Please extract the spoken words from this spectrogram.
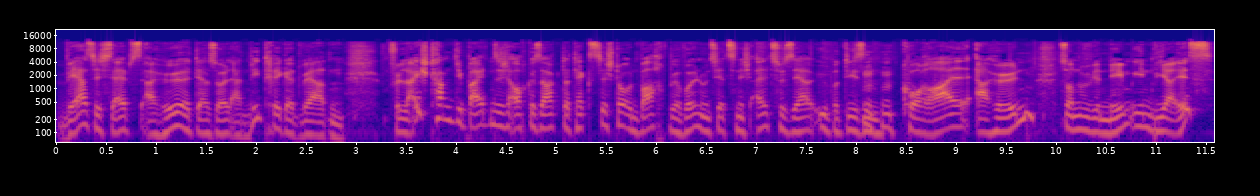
wer sich selbst erhöhe, der soll erniedrigt werden. Vielleicht haben die beiden sich auch gesagt, der Textdichter und Bach, wir wollen uns jetzt nicht allzu sehr über diesen Choral erhöhen, sondern wir nehmen ihn, wie er ist,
